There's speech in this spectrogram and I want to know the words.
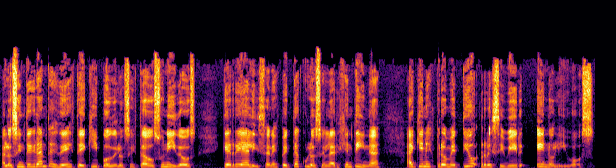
a los integrantes de este equipo de los Estados Unidos que realizan espectáculos en la Argentina, a quienes prometió recibir en Olivos.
